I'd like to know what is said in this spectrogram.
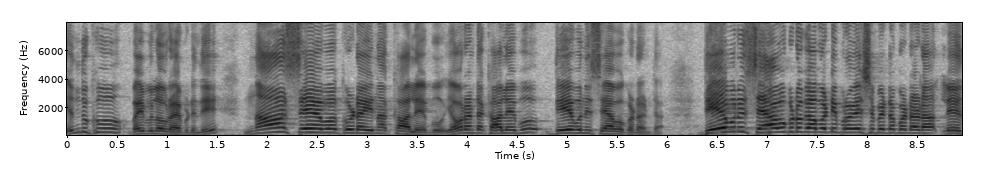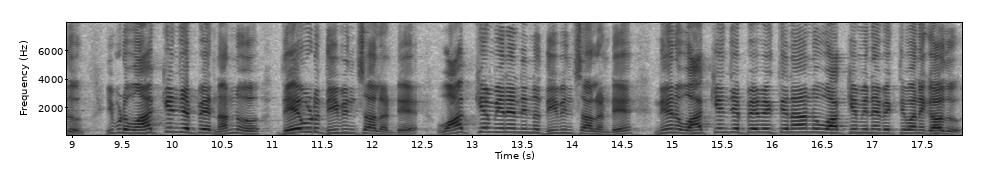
ఎందుకు? బైబిల్లో వ్రాయబడింది నా సేవకుడైన కాలేబు. ఎవరంట కాలేబు? దేవుని సేవకుడంట. దేవుని సేవకుడు కాబట్టి ప్రవేశపెట్టబడ్డా లేదు. ఇప్పుడు వాక్యం చెప్పే నన్ను దేవుడు దీవించాలంటే వాక్యం వినే నిన్ను దీవించాలంటే నేను వాక్యం చెప్పే వ్యక్తినా? నువ్వు వాక్యం వినే వ్యక్తివని కాదు.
